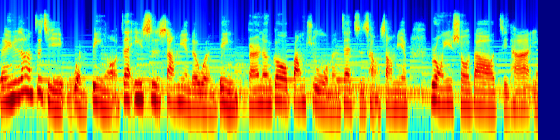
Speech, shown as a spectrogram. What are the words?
等于让自己稳定哦，在意识上面的稳定，反而能够帮助我们在职场上面不容易受到其他影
